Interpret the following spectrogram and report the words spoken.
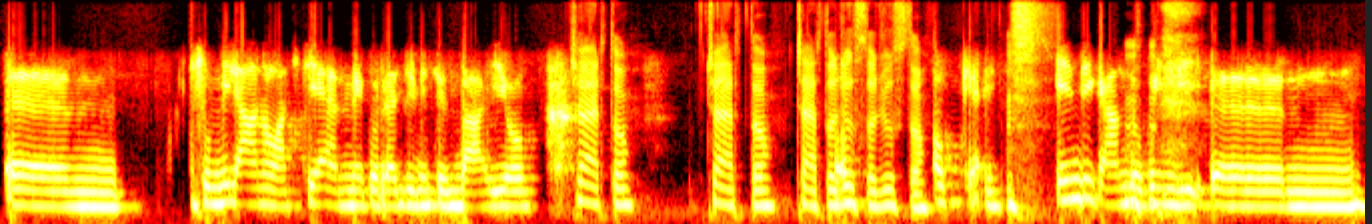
Ehm, su Milano ATM, correggimi se sbaglio. Certo. Certo, certo, giusto, giusto. Ok, indicando quindi ehm,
